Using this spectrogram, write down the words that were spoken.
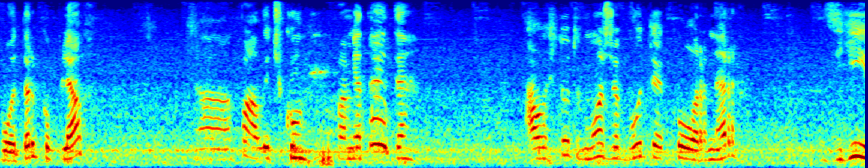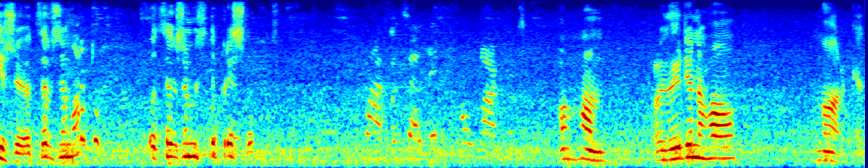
Поттер купляв паличку. Пам'ятаєте? А ось тут може бути корнер з їжею. Це вже маркет? Оце вже ми сюди прийшли? Так, оце Liverpool Market. Ага. Рідінго маркет.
